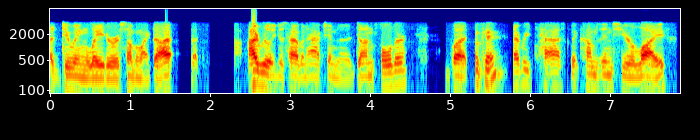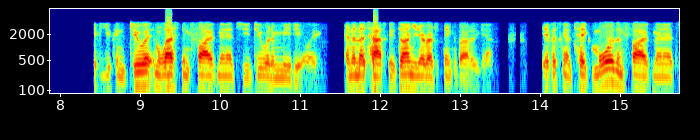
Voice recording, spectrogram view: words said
a doing later or something like that. I, really just have an action and a done folder. But okay. every task that comes into your life, if you can do it in less than five minutes, you do it immediately, and then the task is done. You never have to think about it again. If it's going to take more than five minutes,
